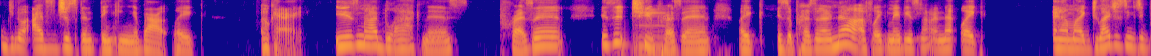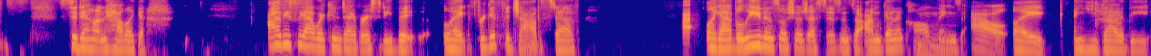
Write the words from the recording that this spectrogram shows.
you know i've just been thinking about like okay is my blackness present is it too mm. present? Like, is it present enough? Like, maybe it's not enough. Like, and I'm like, do I just need to sit down and have like a, obviously I work in diversity, but like, forget the job stuff. I, like, I believe in social justice. And so I'm going to call mm. things out. Like, and you got to be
